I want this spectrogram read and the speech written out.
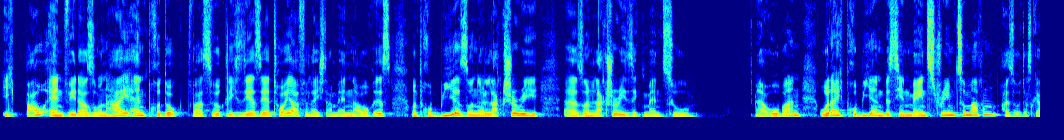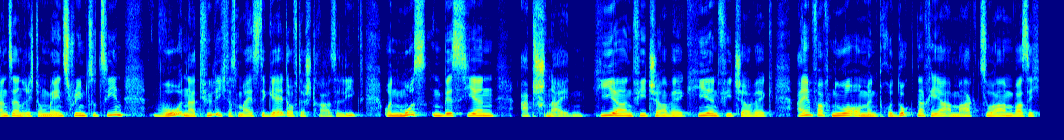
Ich baue entweder so ein High-End-Produkt, was wirklich sehr, sehr teuer vielleicht am Ende auch ist, und probiere so eine Luxury, äh, so ein Luxury-Segment zu erobern. Oder ich probiere ein bisschen Mainstream zu machen, also das Ganze in Richtung Mainstream zu ziehen, wo natürlich das meiste Geld auf der Straße liegt und muss ein bisschen abschneiden. Hier ein Feature weg, hier ein Feature weg. Einfach nur, um ein Produkt nachher am Markt zu haben, was ich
